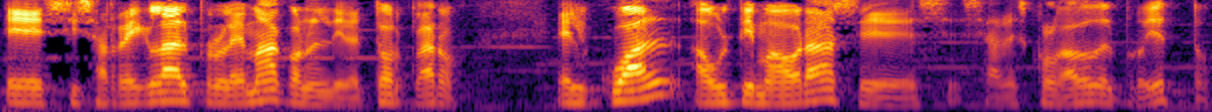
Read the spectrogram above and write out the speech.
Eh, si se arregla el problema con el director, claro, el cual a última hora se ha descolgado del proyecto.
